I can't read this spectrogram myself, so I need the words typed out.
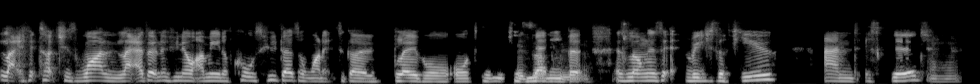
Like if it touches one, like I don't know if you know what I mean. Of course, who doesn't want it to go global or to reach as many? But Exactly. as long as it reaches a few and it's good, Mhm,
